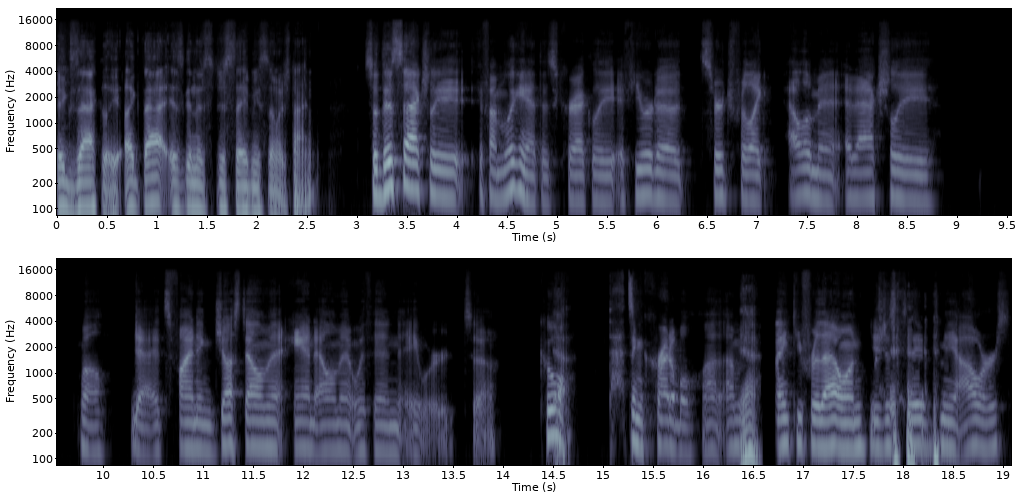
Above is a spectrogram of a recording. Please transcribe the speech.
Exactly. Like that is gonna just save me so much time. So this actually, if I'm looking at this correctly, if you were to search for like element, it actually well, yeah, it's finding just element and element within a word. So cool. Yeah. That's incredible. I, am yeah. Thank you for that one. You just saved me hours.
